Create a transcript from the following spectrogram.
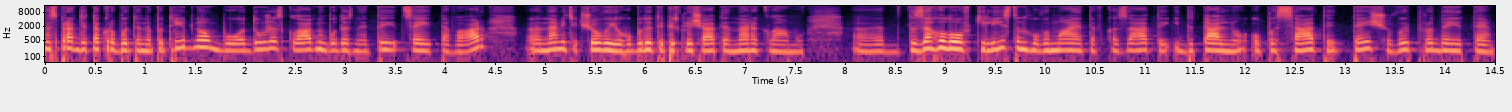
Насправді так робити не потрібно, бо дуже складно буде знайти цей товар, е, навіть якщо ви його будете підключати на рекламу. Е, в заголовки лістингу ви маєте вказати і детально описати те, що ви продаєте,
